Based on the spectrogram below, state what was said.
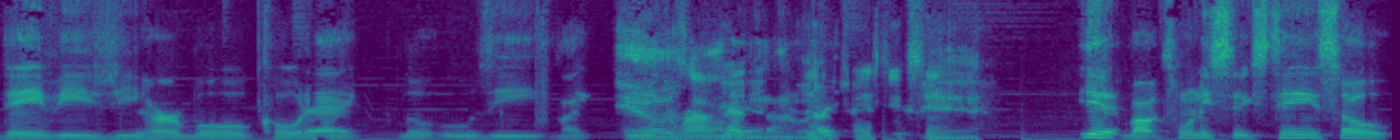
Davies, G Herbo, Kodak, Lil Uzi, like Yeah, was around all- that time, yeah. right? 2016. Yeah. Yeah, about 2016. So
